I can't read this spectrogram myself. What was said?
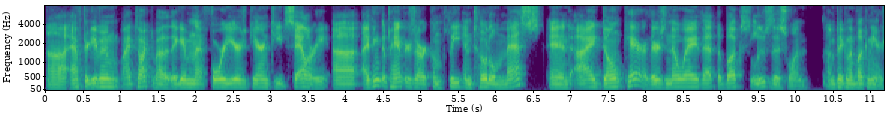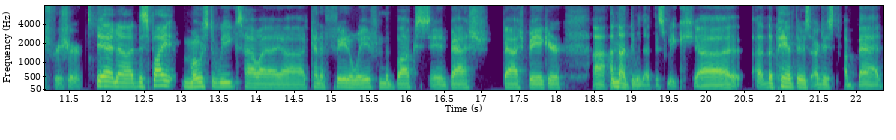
Uh, after giving, I talked about it, they gave him that four years guaranteed salary. Uh, I think the Panthers are a complete and total mess, and I don't care. There's no way that the Bucks lose this one. I'm picking the Buccaneers for sure. Yeah, and uh, despite most weeks how I uh, kind of fade away from the Bucks and bash bash Baker, uh, I'm not doing that this week. Uh, uh, the Panthers are just a bad,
